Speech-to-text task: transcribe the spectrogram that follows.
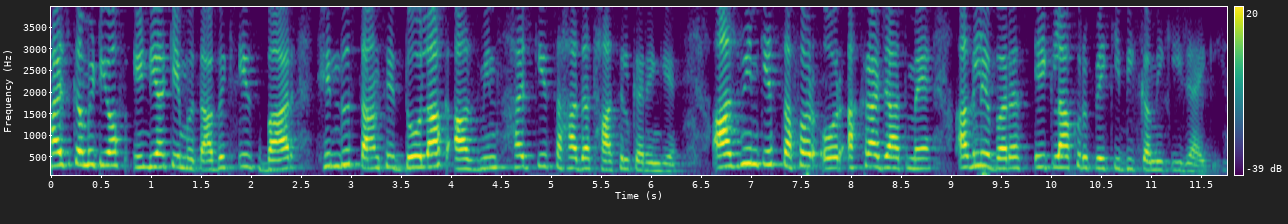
हज कमेटी ऑफ़ इंडिया के मुताबिक इस बार हिंदुस्तान से दो लाख आजमीन हज की शहादत हासिल करेंगे। आजमीन के सफ़र और अखराजात में अगले बरस एक लाख रुपए की भी कमी की जाएगी।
